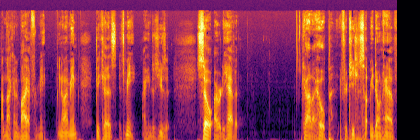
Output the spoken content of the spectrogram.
I'm not going to buy it from me. You know what I mean? Because it's me. I can just use it. So I already have it. God, I hope if you're teaching something you don't have,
